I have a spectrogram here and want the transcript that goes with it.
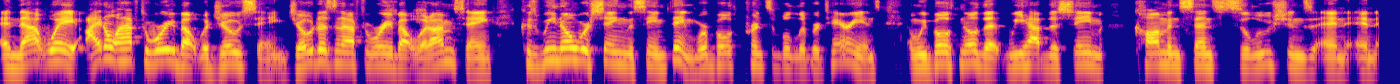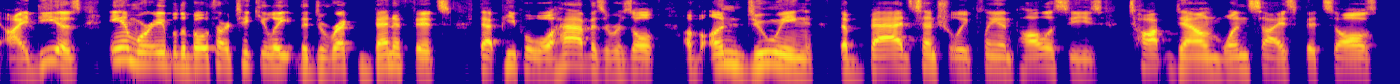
And that way I don't have to worry about what Joe's saying. Joe doesn't have to worry about what I'm saying because we know we're saying the same thing. We're both principled libertarians and we both know that we have the same common sense solutions and, and ideas. And we're able to both articulate the direct benefits that people will have as a result of undoing the bad centrally planned policies, top down, one size fits alls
